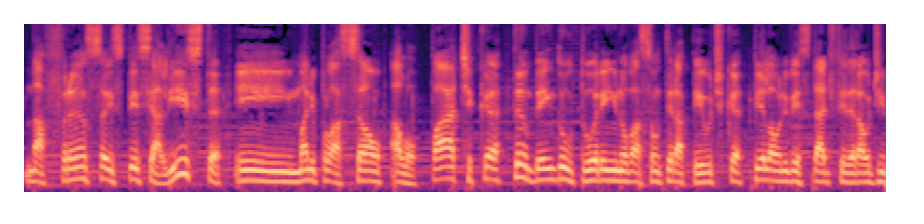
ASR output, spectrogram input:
na França, especialista em manipulação alopática, também doutora em inovação terapêutica pela Universidade Federal de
